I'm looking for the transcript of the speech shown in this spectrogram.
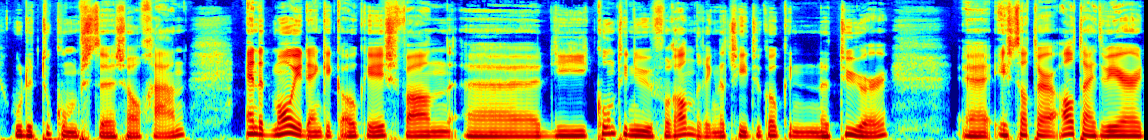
hoe de toekomst eh, zal gaan. En het mooie denk ik ook is van eh, die continue verandering, dat zie je natuurlijk ook in de natuur. eh, is dat er altijd weer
